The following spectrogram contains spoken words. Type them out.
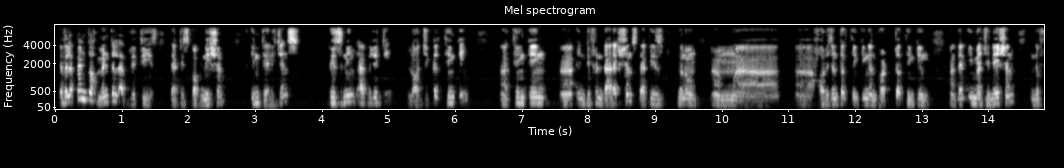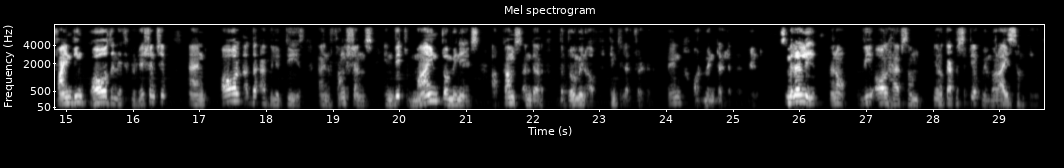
Development of mental abilities that is cognition, intelligence, reasoning ability, logical thinking, uh, thinking uh, in different directions that is you know um, uh, uh horizontal thinking and vertical thinking and then imagination and the finding cause and effect relationship and all other abilities and functions in which mind dominates uh, comes under the domain of intellectual development or mental development. Similarly, you know, we all have some, you know, capacity of memorize something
